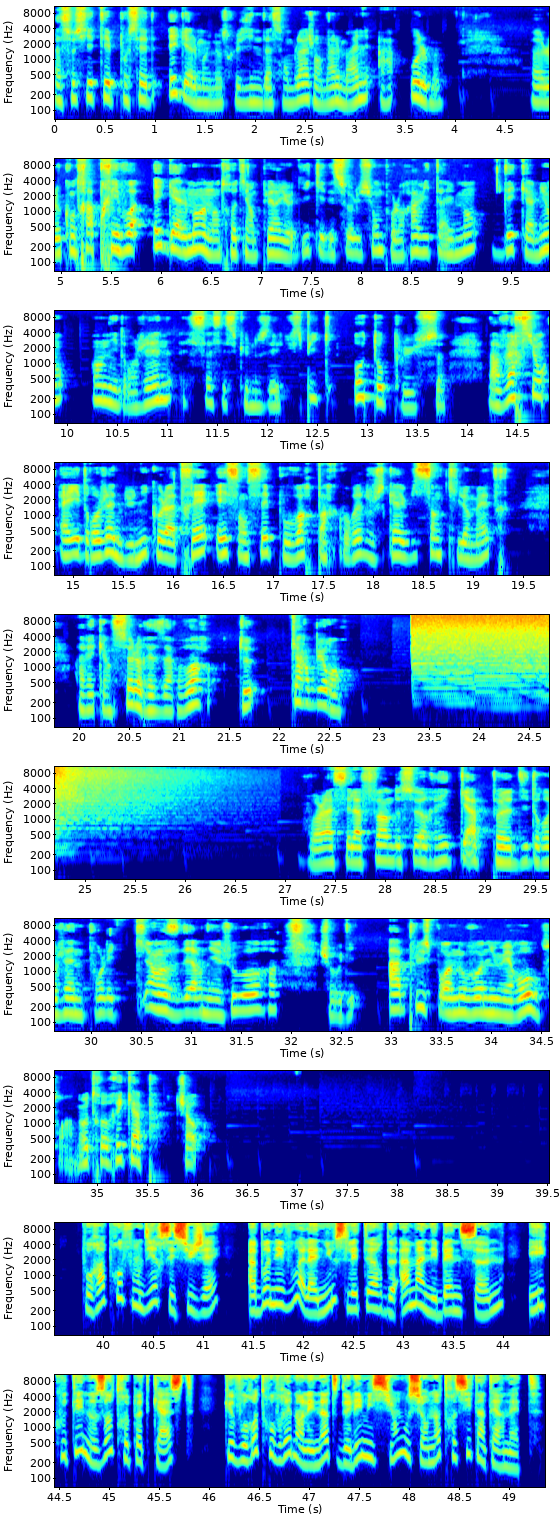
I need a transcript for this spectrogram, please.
La société possède également une autre usine d'assemblage en Allemagne, à Ulm. Euh, le contrat prévoit également un entretien périodique et des solutions pour le ravitaillement des camions en hydrogène, et ça c'est ce que nous explique Auto Plus. La version à hydrogène du Nicolas Trey est censée pouvoir parcourir jusqu'à 800 km avec un seul réservoir de carburant. Voilà, c'est la fin de ce recap d'hydrogène pour les 15 derniers jours. Je vous dis à plus pour un nouveau numéro ou pour un autre recap. Ciao Pour approfondir ces sujets, abonnez-vous à la newsletter de Haman et Benson et écoutez nos autres podcasts que vous retrouverez dans les notes de l'émission ou sur notre site internet.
